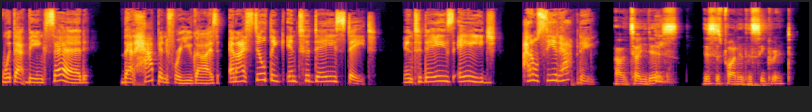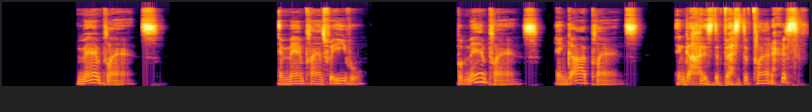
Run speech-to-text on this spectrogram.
With that being said, that happened for you guys. And I still think in today's state, in today's age, I don't see it happening. I'll tell you this this is part of the secret. Man plans, and man plans for evil. But man plans, and God plans, and God is the best of planners.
